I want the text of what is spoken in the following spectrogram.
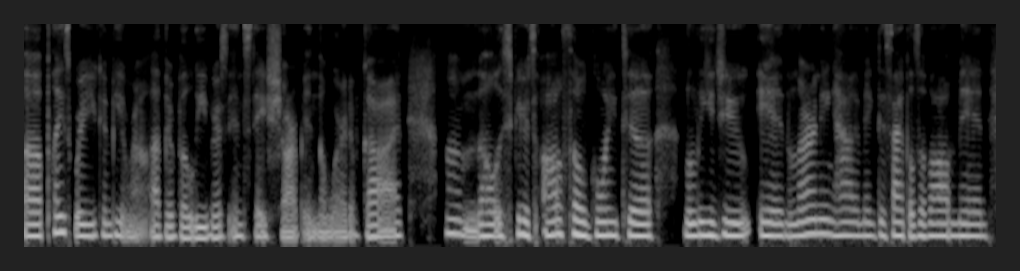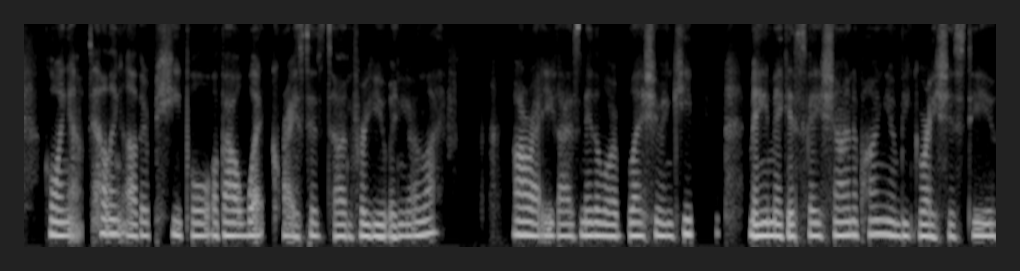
a place where you can be around other believers and stay sharp in the Word of God. Um, the Holy Spirit's also going to lead you in learning how to make disciples of all men going out telling other people about what Christ has done for you in your life. All right, you guys, may the Lord bless you and keep you. May he make his face shine upon you and be gracious to you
